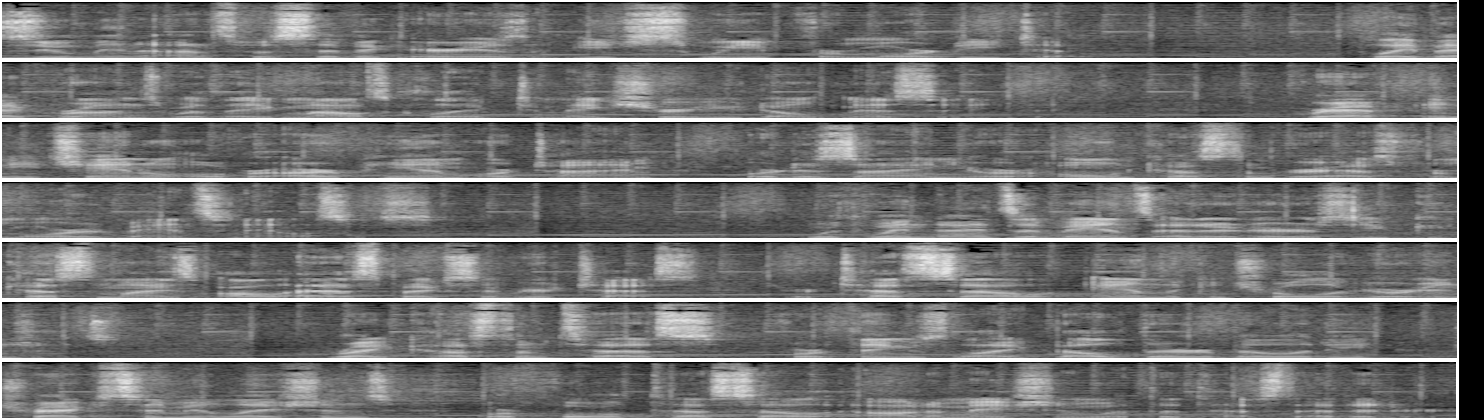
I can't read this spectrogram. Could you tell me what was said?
Zoom in on specific areas of each sweep for more detail. Playback runs with a mouse click to make sure you don't miss anything. Graph any channel over RPM or time, or design your own custom graphs for more advanced analysis. With WinDyn's advanced editors, you can customize all aspects of your test, your test cell, and the control of your engines. Write custom tests for things like belt durability, track simulations, or full test cell automation with the test editor.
